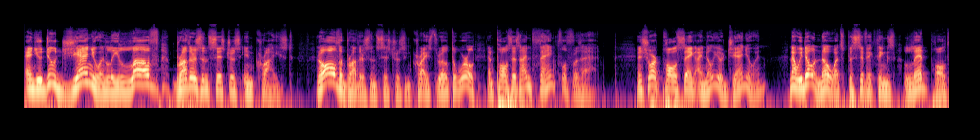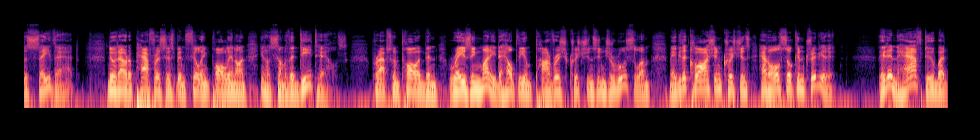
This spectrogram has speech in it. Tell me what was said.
and you do genuinely love brothers and sisters in Christ, and all the brothers and sisters in Christ throughout the world. And Paul says, I'm thankful for that. In short, Paul's saying, I know you're genuine. Now, we don't know what specific things led Paul to say that. No doubt Epaphras has been filling Paul in on, you know, some of the details. Perhaps when Paul had been raising money to help the impoverished Christians in Jerusalem, maybe the Colossian Christians had also contributed. They didn't have to, but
